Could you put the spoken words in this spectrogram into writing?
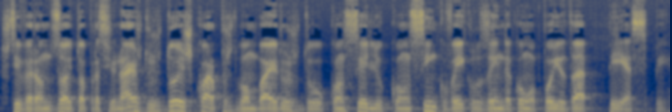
estiveram 18 operacionais dos dois corpos de bombeiros do Conselho, com cinco veículos ainda com o apoio da PSP.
